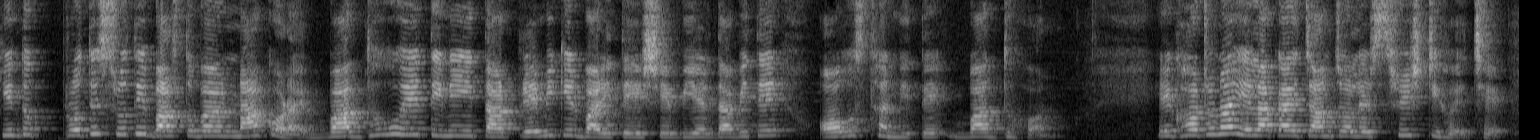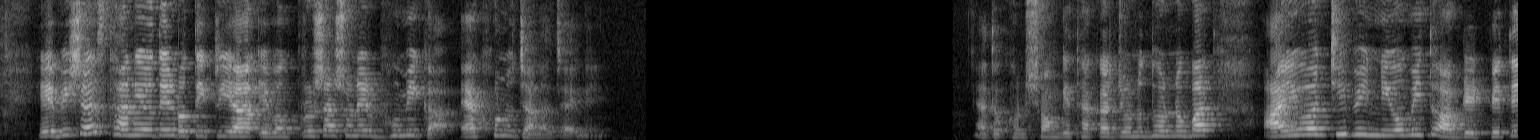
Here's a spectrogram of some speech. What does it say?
কিন্তু প্রতিশ্রুতি বাস্তবায়ন না করায় বাধ্য হয়ে তিনি তার প্রেমিকের বাড়িতে এসে বিয়ের দাবিতে অবস্থান নিতে বাধ্য হন। এ ঘটনায় এলাকায় চাঞ্চল্যের সৃষ্টি হয়েছে। এ বিষয়ে স্থানীয়দের প্রতিক্রিয়া এবং প্রশাসনের ভূমিকা এখনও জানা যায়নি। এতক্ষণ সঙ্গে থাকার জন্য ধন্যবাদ। আই ওয়ান টিভির নিয়মিত আপডেট পেতে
